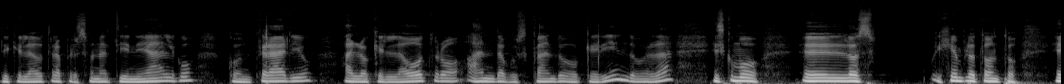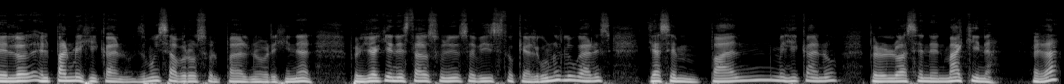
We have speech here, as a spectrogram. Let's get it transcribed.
de que la otra persona tiene algo contrario a lo que la otro anda buscando o queriendo, ¿verdad? Es como eh, los ejemplo tonto, el, pan mexicano. Es muy sabroso el pan original, pero yo aquí en Estados Unidos he visto que algunos lugares ya hacen pan mexicano, pero lo hacen en máquina. ¿verdad?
